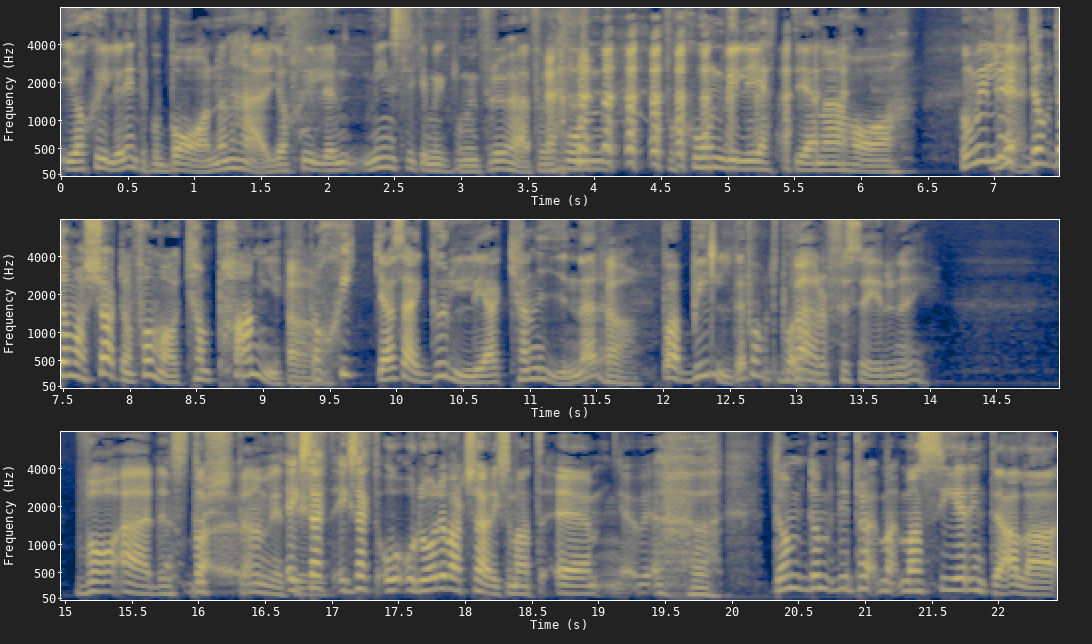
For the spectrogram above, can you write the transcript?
jag skyller inte på barnen här, jag skyller minst lika mycket på min fru här, för hon, för hon vill jättegärna ha Hon vill det. de, de har kört en form av kampanj. Ja. De skickar så här gulliga kaniner. Ja. Bara bilder på, på dem. Varför säger du nej? Vad är den största anledningen till... Exakt, exakt. Och, och då har det varit så här liksom att eh, de, de, det- man- ser inte alla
